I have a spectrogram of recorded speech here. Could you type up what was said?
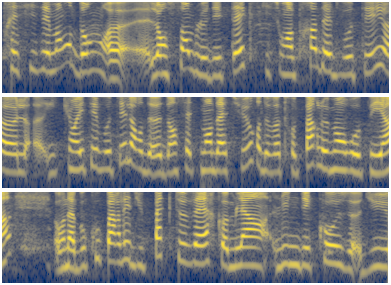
précisément dans euh, l'ensemble des textes qui sont en train d'être votés, euh, qui ont été votés lors de, dans cette mandature de votre Parlement européen. On a beaucoup parlé du pacte vert comme l'une des causes du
